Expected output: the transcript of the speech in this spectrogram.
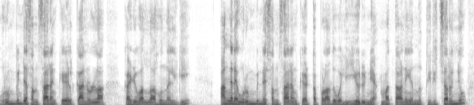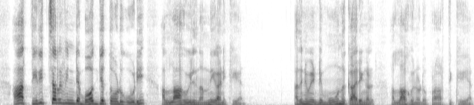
ഉറുമ്പിന്റെ സംസാരം കേൾക്കാനുള്ള കഴിവ് അള്ളാഹു നൽകി. അങ്ങനെ ഉറുമ്പിന്റെ സംസാരം കേട്ടപ്പോൾ അത് വലിയൊരു ഞമ്മത്താണ് എന്ന് തിരിച്ചറിഞ്ഞു. ആ തിരിച്ചറിവിന്റെ ബോധ്യത്തോടുകൂടി അള്ളാഹുവിൽ നന്ദി കാണിക്കുകയാണ്. അതിനുവേണ്ടി മൂന്ന് കാര്യങ്ങൾ അള്ളാഹുവിനോട് പ്രാർത്ഥിക്കുകയാണ്.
